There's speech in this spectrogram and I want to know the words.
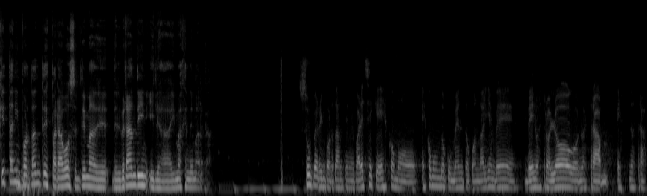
¿qué tan importante es para vos el tema del branding y la imagen de marca? súper importante. Me parece que es como, es como un documento. Cuando alguien ve, ve nuestro logo, nuestra, nuestra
